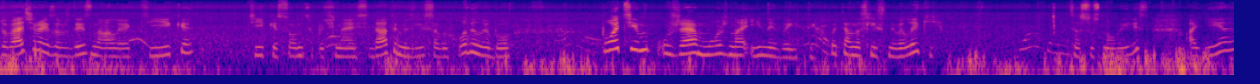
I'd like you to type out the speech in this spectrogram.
До вечора і завжди знали, як тільки, тільки сонце починає сідати, ми з лісу виходили, бо потім вже можна і не вийти. Хоча в нас ліс невеликий. це сосновий ліс, а є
